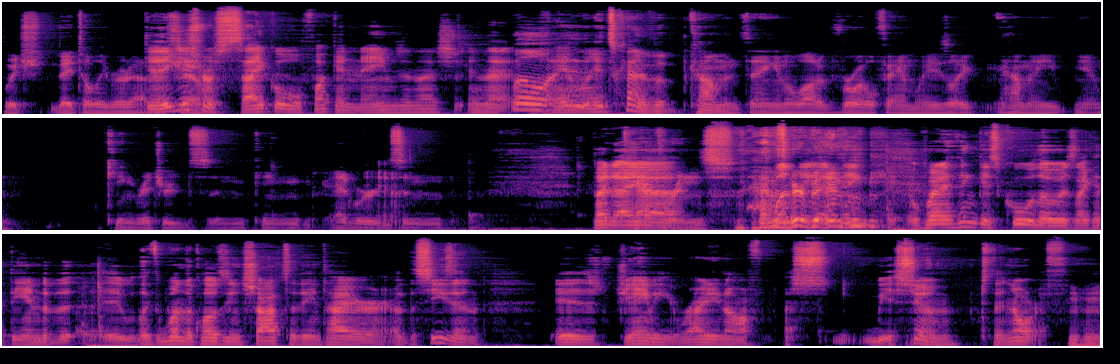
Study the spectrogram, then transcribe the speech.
which they totally wrote out. do they the just show. recycle fucking names in that sh- in that well, family? it's kind of a common thing in a lot of royal families, like how many you know. King Richards and King Edwards and but I uh, Catherines have one there thing been? I think what I think is cool though is like at the end of the like one of the closing shots of the entire of the season is Jaime riding off we assume to the north. hmm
